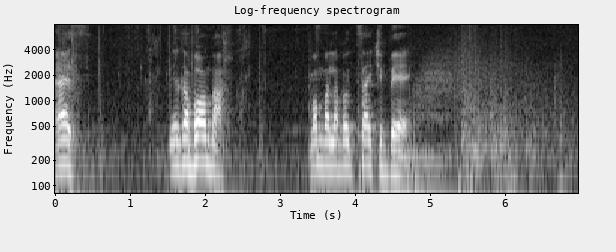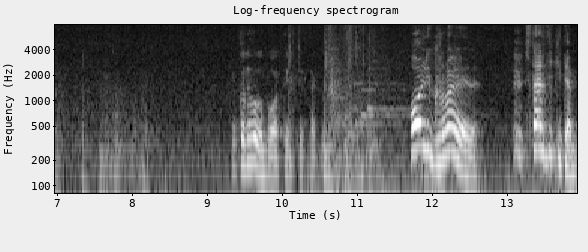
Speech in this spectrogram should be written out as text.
S! Nie za bomba! Bomba na botsajcie B. Tylko dwóch było tych, tych takich. Holy Grail! Starting item!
